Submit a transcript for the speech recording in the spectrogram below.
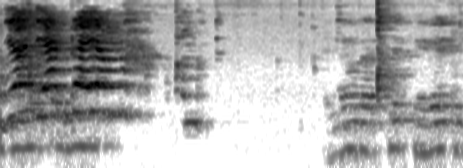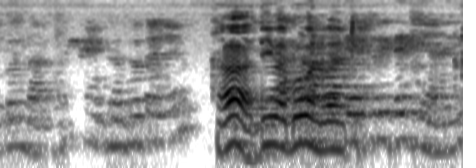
જો જેમ થાય એમ હા દીવા બોવન વાઈટ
